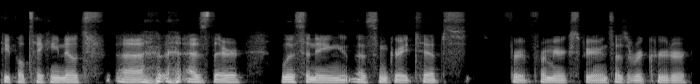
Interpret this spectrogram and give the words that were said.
people taking notes uh, as they're listening. That's some great tips for, from your experience as a recruiter.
